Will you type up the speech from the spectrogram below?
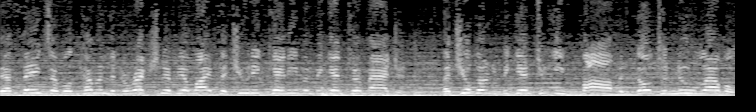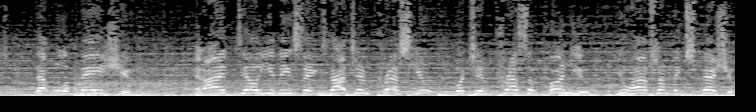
There are things that will come in the direction of your life that you can't even begin to imagine. That you're going to begin to evolve and go to new levels that will amaze you. And I tell you these things not to impress you, but to impress upon you. You have something special.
